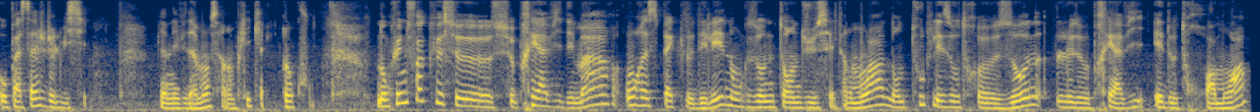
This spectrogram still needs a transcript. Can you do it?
au passage de l'huissier. Bien évidemment, ça implique un coût. Donc une fois que ce, ce préavis démarre, on respecte le délai. Donc zone tendue, c'est un mois. Dans toutes les autres zones, le préavis est de trois mois.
